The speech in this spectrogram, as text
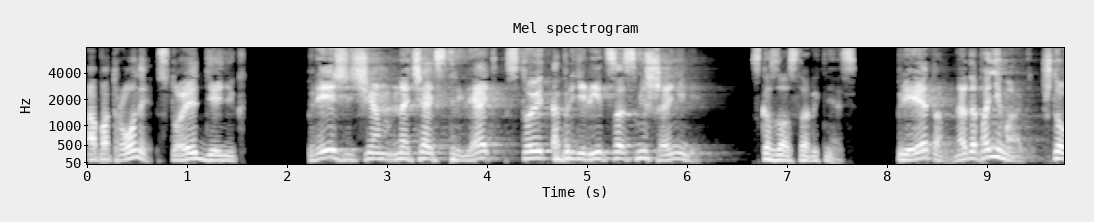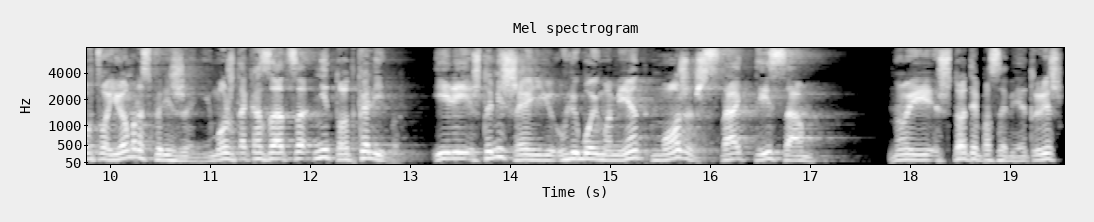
а патроны стоят денег. Прежде чем начать стрелять, стоит определиться с мишенями, сказал старый князь. При этом надо понимать, что в твоем распоряжении может оказаться не тот калибр, или что мишенью в любой момент можешь стать ты сам. «Ну и что ты посоветуешь?»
